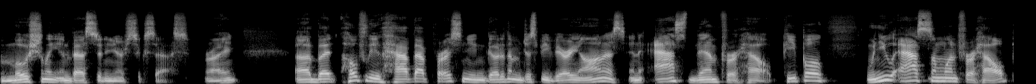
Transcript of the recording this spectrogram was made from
emotionally invested in your success, right? Uh, but hopefully you have that person. You can go to them and just be very honest and ask them for help. People, when you ask someone for help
